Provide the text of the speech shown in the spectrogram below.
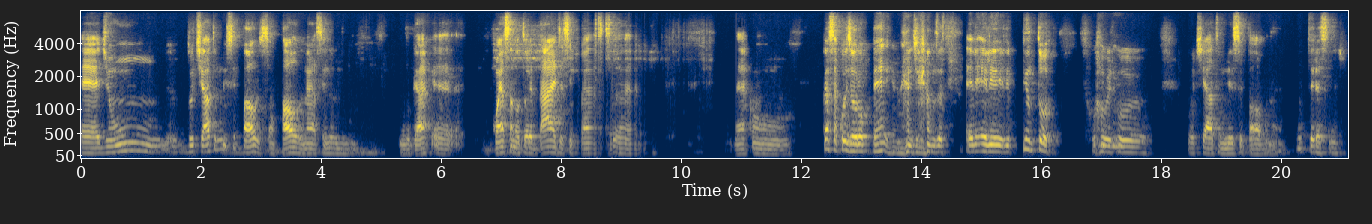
é, de um do Teatro Municipal de São Paulo, né? Assim, no, lugar é, com essa notoriedade, assim, com essa, né? Com, com essa coisa europeia, né? Digamos assim. Ele, ele, ele pintou o, o, o Teatro Municipal, né? Interessante.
